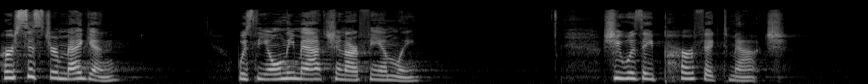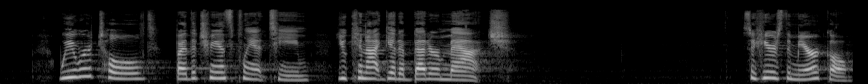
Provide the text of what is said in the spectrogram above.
Her sister Megan was the only match in our family. She was a perfect match. We were told by the transplant team, you cannot get a better match. So here's the miracle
